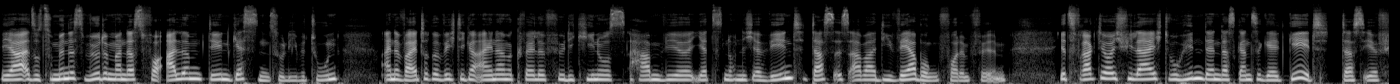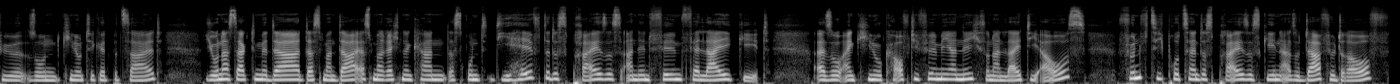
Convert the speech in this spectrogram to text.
Ja, also zumindest würde man das vor allem den Gästen zuliebe tun. Eine weitere wichtige Einnahmequelle für die Kinos haben wir jetzt noch nicht erwähnt. Das ist aber die Werbung vor dem Film. Jetzt fragt ihr euch vielleicht, wohin denn das ganze Geld geht, das ihr für so ein Kinoticket bezahlt. Jonas sagte mir da, dass man da erstmal rechnen kann, dass rund die Hälfte des Preises an den Filmverleih geht. Also ein Kino kauft die Filme ja nicht, sondern leiht die aus. 50 Prozent des Preises gehen also dafür drauf,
